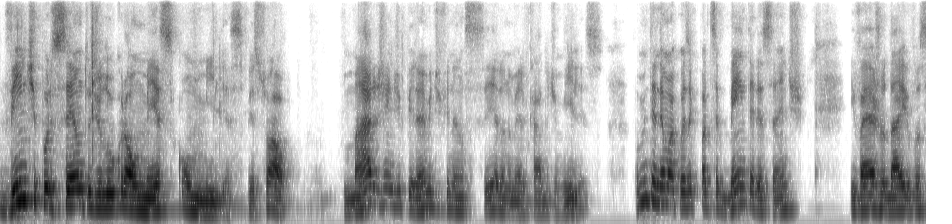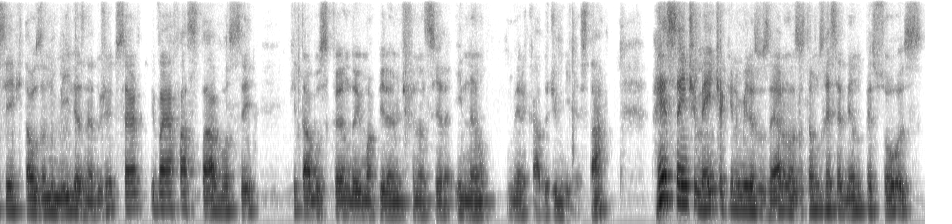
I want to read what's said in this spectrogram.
20% de lucro ao mês com milhas. Pessoal, margem de pirâmide financeira no mercado de milhas. Vamos entender uma coisa que pode ser bem interessante e vai ajudar aí você que está usando milhas né, do jeito certo e vai afastar você que está buscando aí uma pirâmide financeira e não o mercado de milhas, tá? Recentemente, aqui no Milhas do Zero, nós estamos recebendo pessoas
